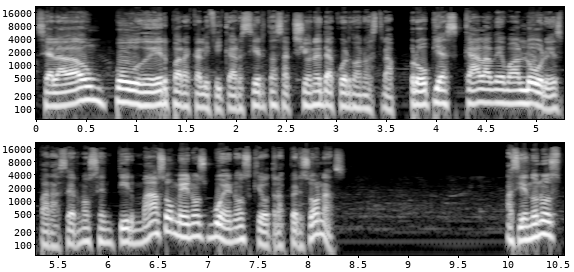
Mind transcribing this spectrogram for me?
se le ha dado un poder para calificar ciertas acciones de acuerdo a nuestra propia escala de valores para hacernos sentir más o menos buenos que otras personas, haciéndonos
